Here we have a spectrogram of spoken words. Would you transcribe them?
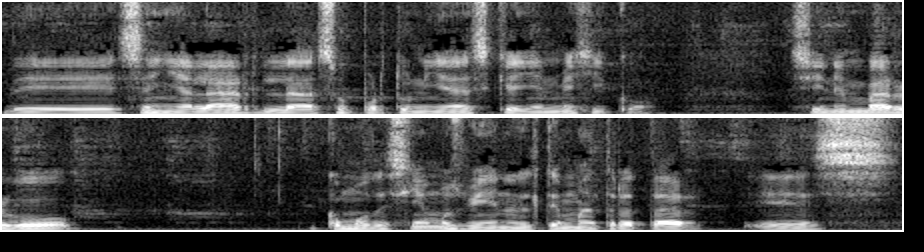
de señalar las oportunidades que hay en México. Sin embargo, como decíamos bien, el tema a tratar es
